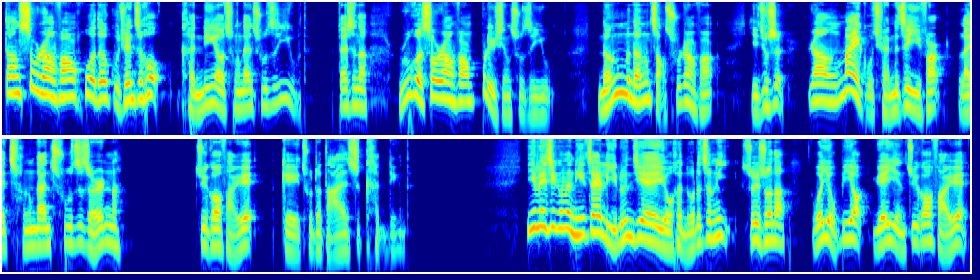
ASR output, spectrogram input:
当受让方获得股权之后，肯定要承担出资义务的。但是呢，如果受让方不履行出资义务，能不能找出让方？也就是让卖股权的这一方来承担出资责任呢？最高法院给出的答案是肯定的。因为这个问题在理论界有很多的争议，所以说呢，我有必要援引最高法院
